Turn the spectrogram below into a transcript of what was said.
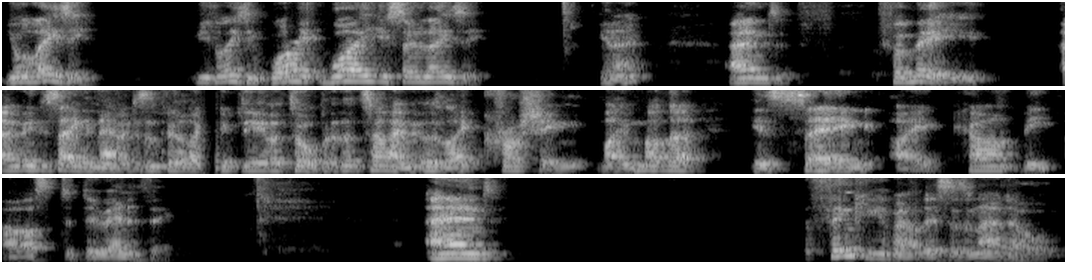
"You're lazy. You're lazy. Why? Why are you so lazy?" You know, and for me, I mean, saying it now, it doesn't feel like a big deal at all. But at the time, it was like crushing. My mother is saying I can't be asked to do anything. And thinking about this as an adult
